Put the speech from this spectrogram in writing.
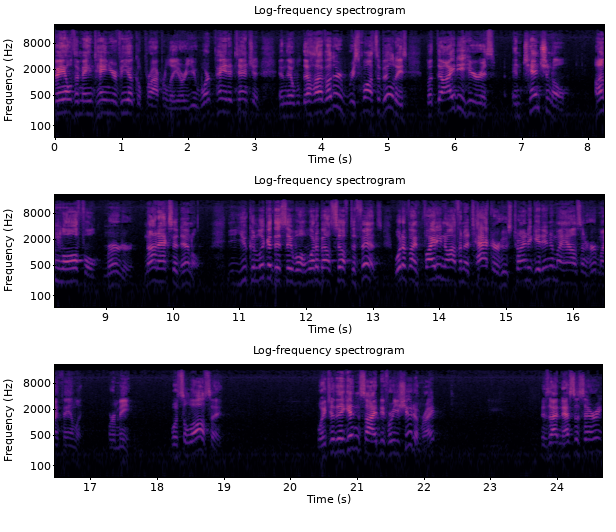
failed to maintain your vehicle properly or you weren't paying attention, and they'll, they'll have other responsibilities. But the idea here is intentional unlawful murder, not accidental. You can look at this and say, well, what about self defense? What if I'm fighting off an attacker who's trying to get into my house and hurt my family or me? What's the law say? Wait till they get inside before you shoot them, right? Is that necessary?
